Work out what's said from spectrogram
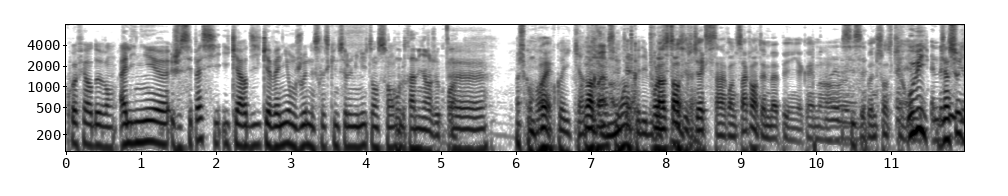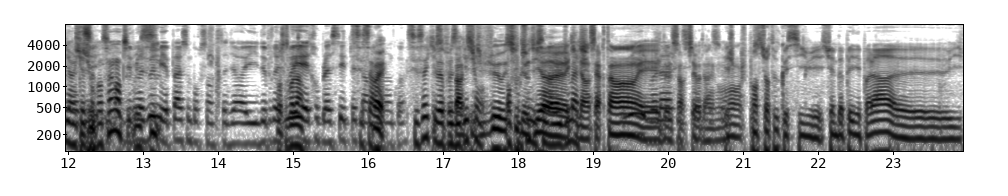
Quoi faire devant? Aligner, euh, je sais pas si Icardi, Cavani ont joué ne serait-ce qu'une seule minute ensemble. Contre Amiens, je crois. Moi, je comprends Ouais. pourquoi Icardi Non, bah, moins que début pour l'instant, je dirais que c'est 50-50 Mbappé. Il y a quand même Ouais, une bonne chance qu'il Oui, oui, Mbappé, bien sûr, il y a un cas jouer. 50-50, Il mais devrait jouer, si- mais pas à 100%. C'est-à-dire, il devrait jouer voilà. et être remplacé peut-être ça. un moment, c'est ça qui va poser partie question. du jeu aussi de dire euh, qu'il est incertain et de sortir au dernier. Et je moment. pense surtout que si, Mbappé n'est pas là, euh, il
